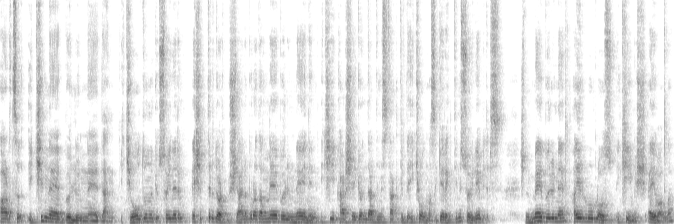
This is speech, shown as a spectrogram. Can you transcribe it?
artı 2n bölü n'den 2 olduğunu söylerim eşittir 4'müş. Yani burada m bölü n'nin 2'yi karşıya gönderdiğiniz takdirde 2 olması gerektiğini söyleyebiliriz. Şimdi m bölü n hayırlı uğurlu olsun 2'ymiş eyvallah.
